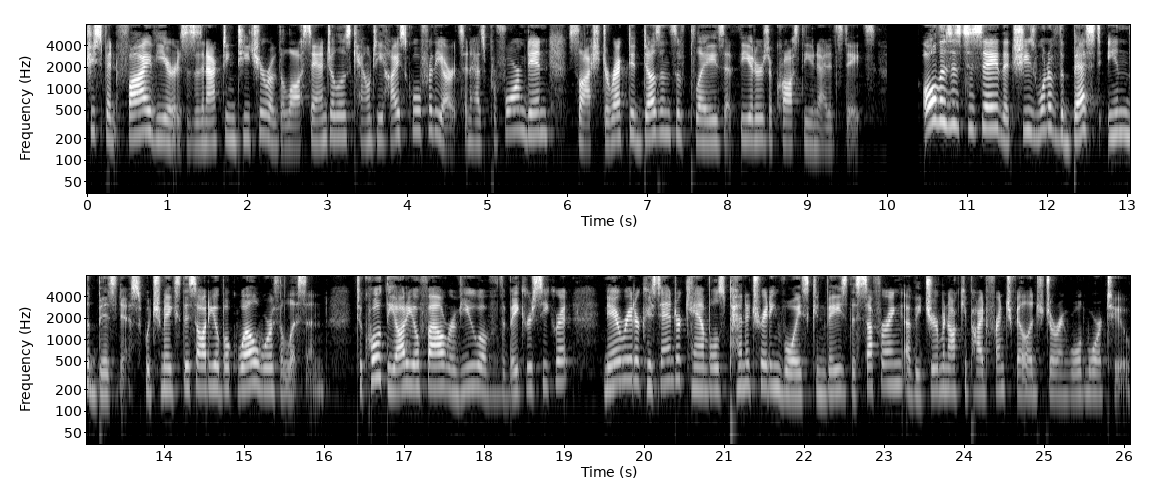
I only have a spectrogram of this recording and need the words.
She spent five years as an acting teacher of the Los Angeles County High School for the Arts and has performed in slash directed dozens of plays at theaters across the United States. All this is to say that she's one of the best in the business, which makes this audiobook well worth a listen. To quote the AudioFile review of The Baker's Secret, narrator Cassandra Campbell's penetrating voice conveys the suffering of a German occupied French village during World War II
